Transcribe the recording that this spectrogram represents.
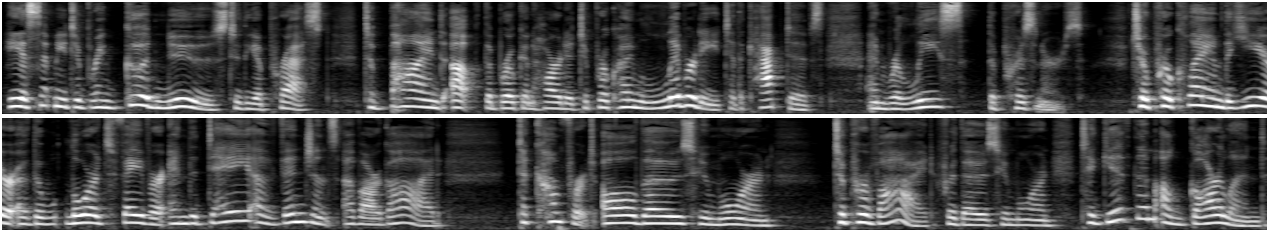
he has sent me to bring good news to the oppressed, to bind up the brokenhearted, to proclaim liberty to the captives, and release the prisoners, to proclaim the year of the Lord's favor and the day of vengeance of our God, to comfort all those who mourn, to provide for those who mourn, to give them a garland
